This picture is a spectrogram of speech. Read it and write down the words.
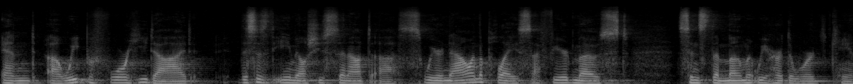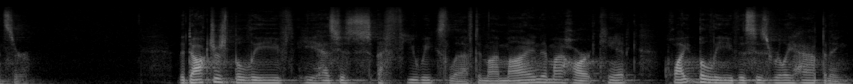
And a week before he died, this is the email she sent out to us. We are now in the place I feared most since the moment we heard the word cancer. The doctors believed he has just a few weeks left, and my mind and my heart can't quite believe this is really happening.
